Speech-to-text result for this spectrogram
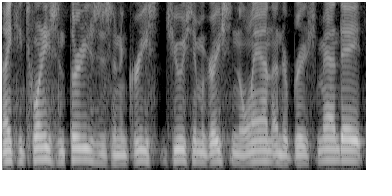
1920s and 30s, there's an increased Jewish immigration to land under British mandate.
